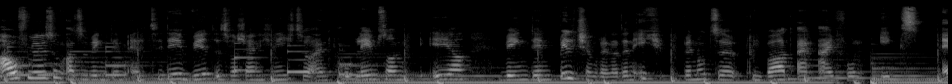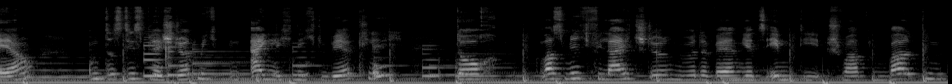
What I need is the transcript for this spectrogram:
Auflösung, also wegen dem LCD, wird es wahrscheinlich nicht so ein Problem, sondern eher wegen den Bildschirmrenner. Denn ich benutze privat ein iPhone XR und das Display stört mich eigentlich nicht wirklich. Doch was mich vielleicht stören würde, wären jetzt eben die schwarzen Balken.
